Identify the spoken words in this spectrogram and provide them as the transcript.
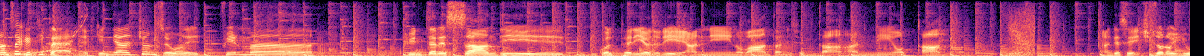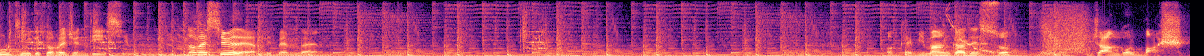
Non sai che ti perdi, perché Indiana Jones è uno dei film eh, più interessanti di quel periodo lì, anni 90, anni 70, anni 80. Anche se ci sono gli ultimi che sono recentissimi. Dovresti vederli ben bene. Ok, mi manca adesso Jungle Bash.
